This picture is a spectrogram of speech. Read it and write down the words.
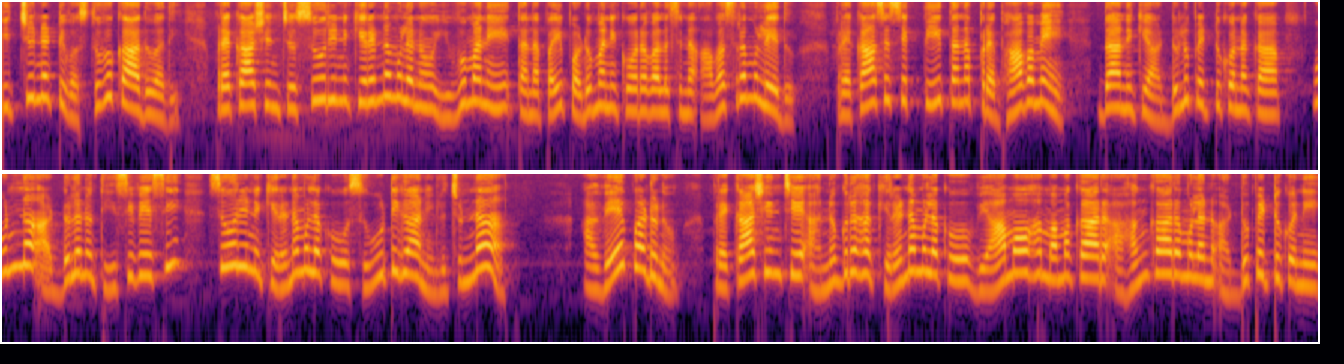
ఇచ్చున్నట్టి వస్తువు కాదు అది. ప్రకాశించు సూర్యుని కిరణములను ఇవ్వుమని తనపై పడుమని కోరవలసిన అవసరము లేదు. ప్రకాశశక్తి తన ప్రభావమే. దానికి అడ్డులు పెట్టుకొనక ఉన్న అడ్డులను తీసివేసి సూర్యుని కిరణములకు సూటిగా నిలుచున్నా? అవే పడును. ప్రకాశించే అనుగ్రహ కిరణములకు వ్యామోహ మమకార అహంకారములను అడ్డుపెట్టుకొని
